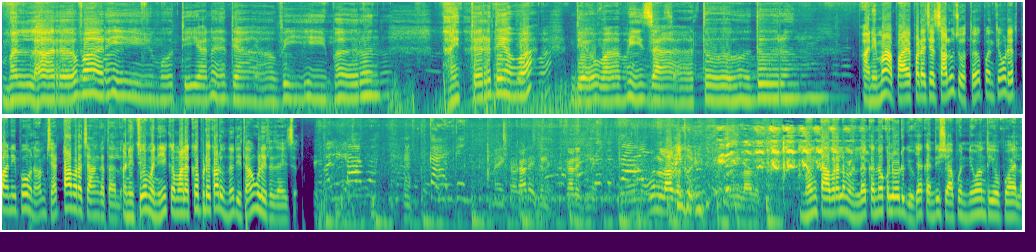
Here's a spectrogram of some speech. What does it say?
मल्हार वारी मोतियान द्यावी भरून. नाहीतर देवा देवा मी जातो दुरून. आणि मा पाय पडायचं चालूच होतं पण तेवढ्यात पाणी पाहून आमच्या टाबराच्या अंगात आलं. आणि तो म्हणे का मला कपडे काढून नदीत आंघोळीला जायचं. काढायचं नाही काढायचं नाही ऊन लागत ऊन लागत मग टाबराला म्हणलं का नको लोट घेऊ एखाद दिवशी आपण निवांत येऊ पोहायला.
